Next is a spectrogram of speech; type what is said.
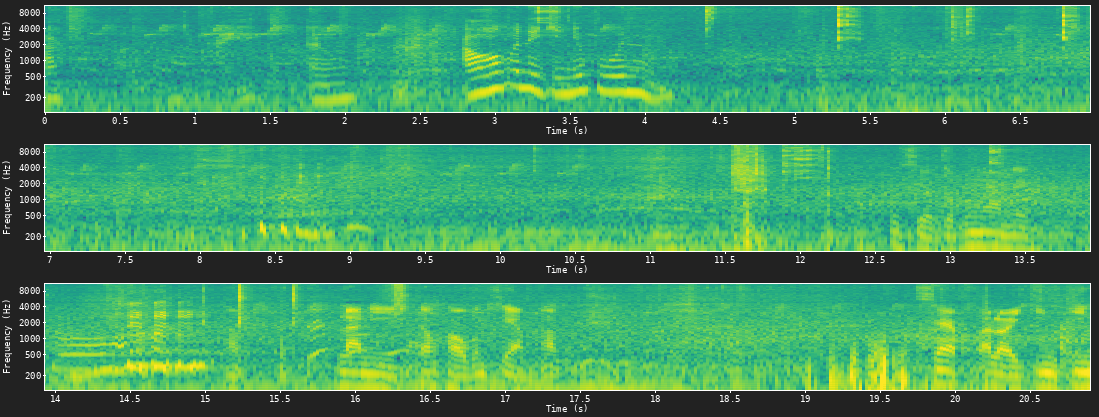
ฮะเอาเอาเขาไปไหนกินญี่ปุ่นผู้เสือกับผู้งามเลยครับร้านนี้ต้องเผาบนแสบครับ แซบอร่อยจริง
